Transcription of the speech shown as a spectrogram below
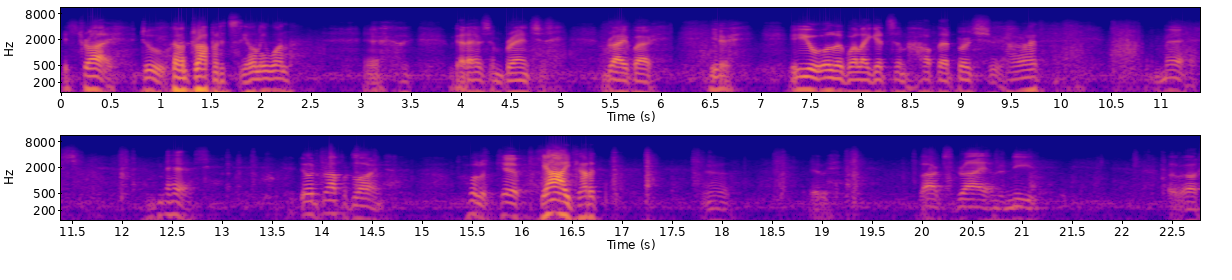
It's dry, too. Now drop it. It's the only one. Yeah. We gotta have some branches. Dry bark. Here. You hold it while I get some off that birch tree. All right. Mash. Mash. Don't drop it, Loring. Hold it careful. Yeah, I got it. Uh, the bark's dry underneath. About,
